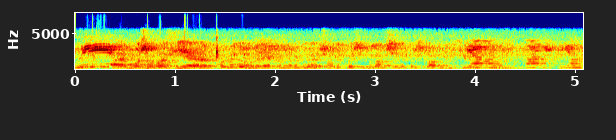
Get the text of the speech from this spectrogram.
Ви А може у вас є повідомлення, як вони виглядають, що вони хочуть, бо нам ще не прислали, ми тільки Я вам скажу, я вам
